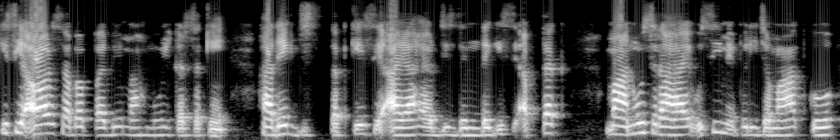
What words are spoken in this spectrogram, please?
کسی اور سبب پر بھی محمول کر سکیں۔ ہر ایک جس طبقے سے آیا ہے اور جس زندگی سے اب تک مانوس رہا ہے، اسی میں پوری جماعت کو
